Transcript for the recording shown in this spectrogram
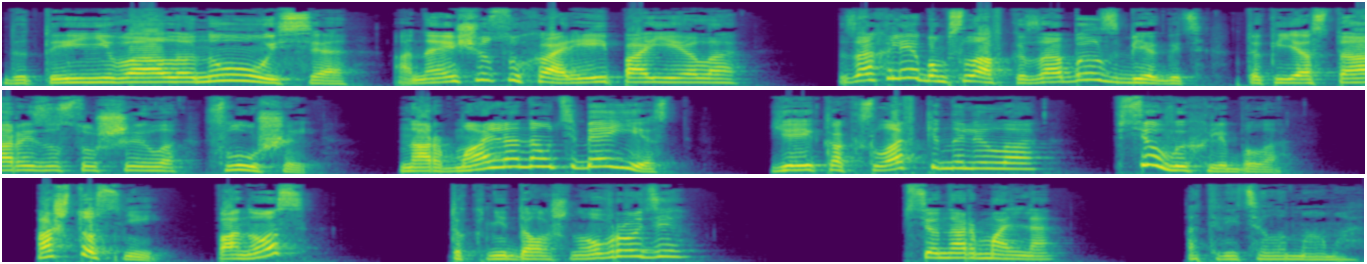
Да ты не волнуйся, она еще сухарей поела. За хлебом Славка забыл сбегать, так я старый засушила. Слушай, нормально она у тебя ест. Я ей как Славке налила, все выхлебала. А что с ней, понос? Так не должно вроде». «Все нормально», — ответила мама.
